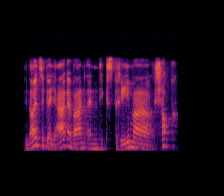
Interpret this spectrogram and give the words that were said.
Die 90er Jahre waren ein extremer Schock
